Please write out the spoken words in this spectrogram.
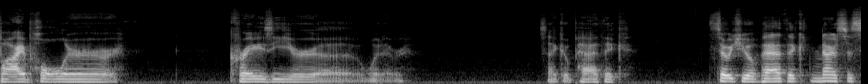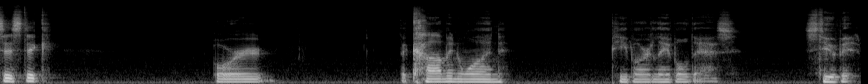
bipolar or crazy or uh, whatever, psychopathic, sociopathic, narcissistic, or the common one people are labeled as Stupid.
